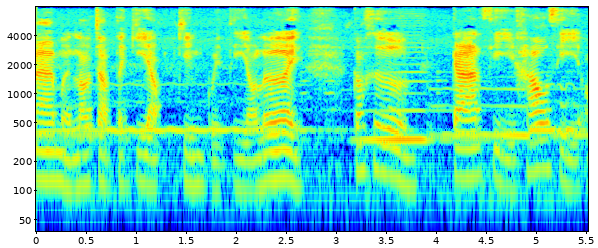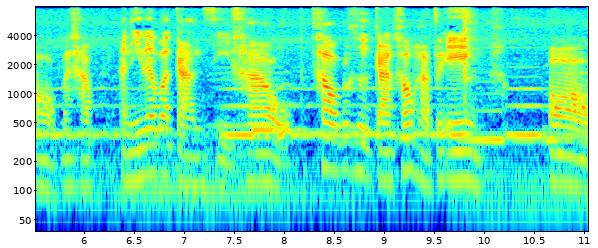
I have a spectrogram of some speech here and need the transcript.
มาเหมือนเราจับตะเกียบกินก๋วยเตี๋ยวเลย ก็คือการสีเข้าสีออกนะครับ อันนี้เรียกว่าการสีเข้า เข้าก็คือการเข้าหาตัวเอง ออก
